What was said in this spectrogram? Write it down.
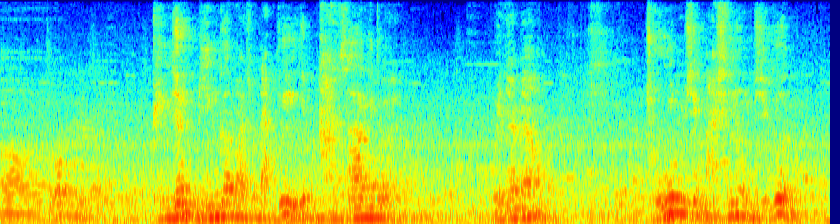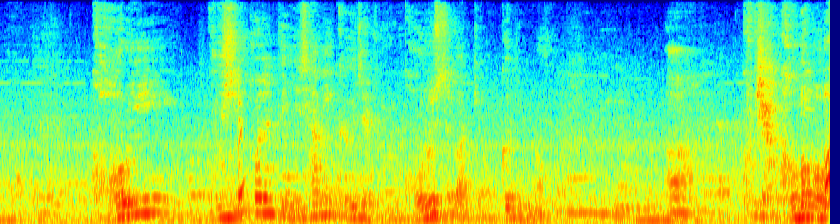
어, 굉장히 민감하죠. 나쁘게 얘기하면 간사하기도 해요. 왜냐면 좋은 음식 맛있는 음식은 거의 90% 이상이 그 제품을 고를 수밖에 없거든요. 아 쿠키야 고마워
